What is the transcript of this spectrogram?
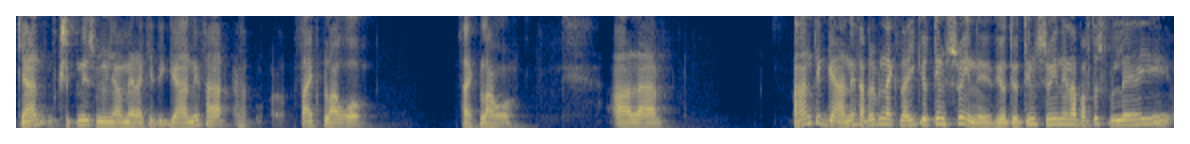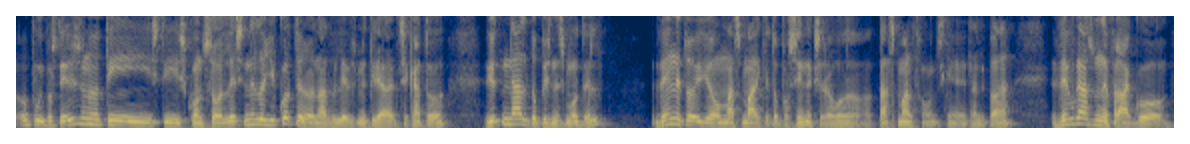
Και αν ξυπνήσουμε μια μέρα και την κάνει, θα, θα εκπλαγώ. Θα εκπλαγώ. Αλλά αν την κάνει, θα πρέπει να εκπλαγεί και ο Tim Sweeney. Διότι ο Tim Sweeney είναι από αυτούς που λέει, όπου υποστηρίζουν ότι στις κονσόλες είναι λογικότερο να δουλεύεις με 30%, διότι είναι άλλο το business model δεν είναι το ίδιο mass market όπως είναι ξέρω εγώ τα smartphones και τα λοιπά δεν βγάζουν φράγκο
